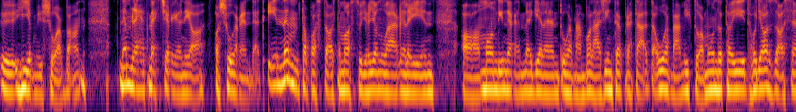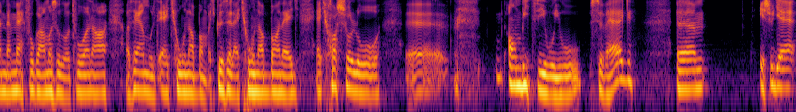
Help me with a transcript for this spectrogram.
hírműsorban. Nem lehet megcserélni a, a sorrendet. Én nem tapasztaltam azt, hogy a január elején a Mandineren megjelent Orbán Balázs interpretálta Orbán Viktor mondatait, hogy azzal szemben megfogalmazódott volna az elmúlt egy hónapban, vagy közel egy hónapban egy, egy hasonló ambíciójú szöveg, és ugye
